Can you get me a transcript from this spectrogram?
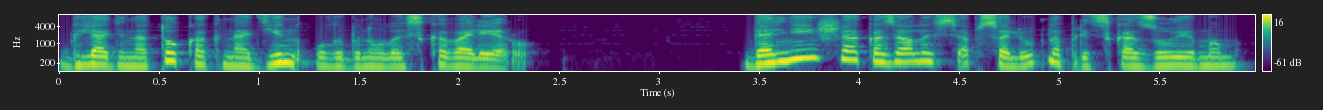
глядя на то, как Надин улыбнулась кавалеру. Дальнейшее оказалось абсолютно предсказуемым.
